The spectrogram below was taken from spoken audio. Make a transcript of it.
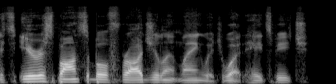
It's irresponsible, fraudulent language. What hate speech,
